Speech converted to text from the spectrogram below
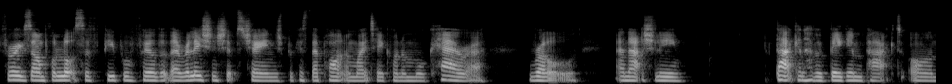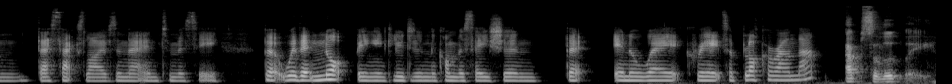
for example lots of people feel that their relationships change because their partner might take on a more carer role. And actually that can have a big impact on their sex lives and their intimacy. But with it not being included in the conversation that in a way it creates a block around that. Absolutely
